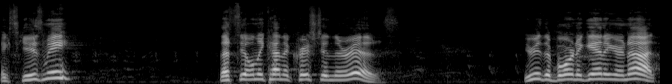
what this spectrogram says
Excuse me? That's the only kind of Christian there is. You're either born again or you're not.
